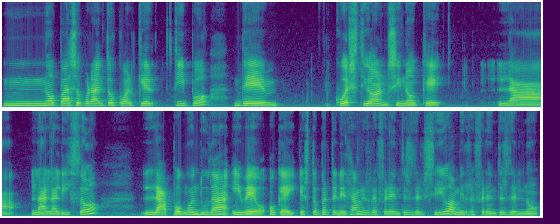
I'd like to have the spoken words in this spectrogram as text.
no paso por alto cualquier tipo de cuestión, sino que la, la analizo la pongo en duda y veo, ok, esto pertenece a mis referentes del sí o a mis referentes del no.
